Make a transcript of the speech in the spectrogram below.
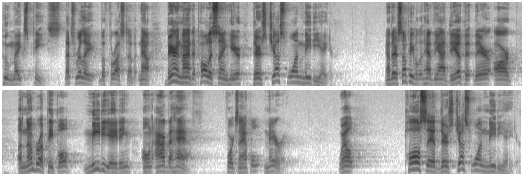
who makes peace. That's really the thrust of it. Now, bear in mind that Paul is saying here there's just one mediator. Now, there are some people that have the idea that there are a number of people mediating on our behalf. For example, Mary. Well, Paul said there's just one mediator.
